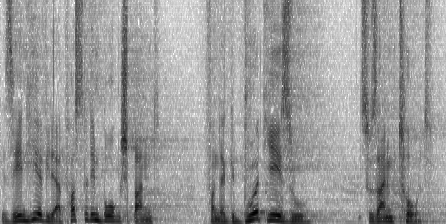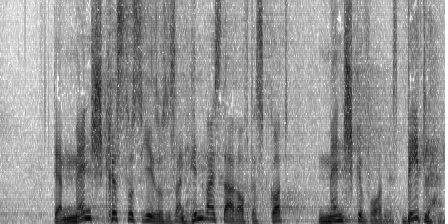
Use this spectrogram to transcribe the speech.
Wir sehen hier, wie der Apostel den Bogen spannt von der Geburt Jesu zu seinem Tod. Der Mensch Christus Jesus ist ein Hinweis darauf, dass Gott Mensch geworden ist. Bethlehem,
